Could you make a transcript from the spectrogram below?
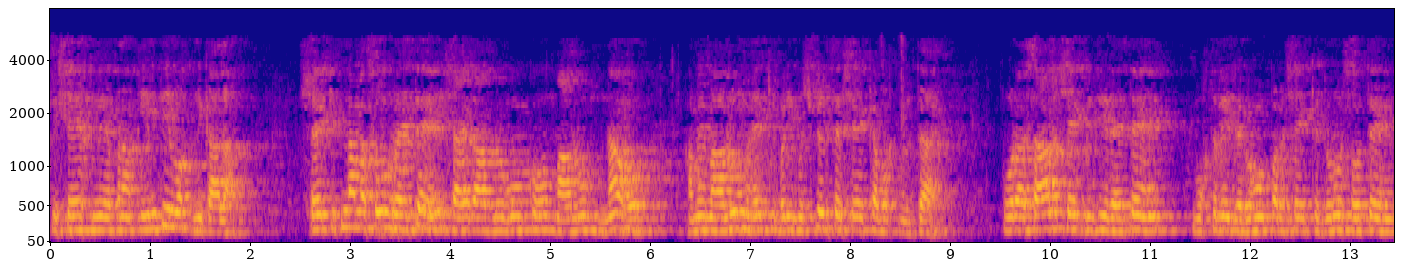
کہ شیخ نے اپنا قیمتی وقت نکالا۔ شیخ کتنا مصروف رہتے ہیں، شاید آپ لوگوں کو معلوم نہ ہو۔ ہمیں معلوم ہے کہ بڑی مشکل سے شیخ کا وقت ملتا ہے۔ پورا سال شیخ بزی رہتے ہیں۔ مختلف جگہوں پر شیخ کے درست ہوتے ہیں۔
